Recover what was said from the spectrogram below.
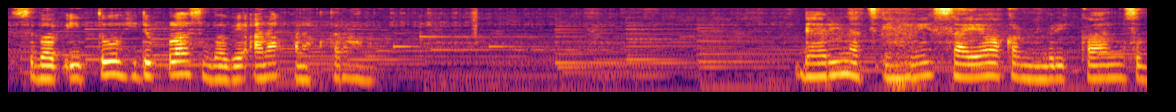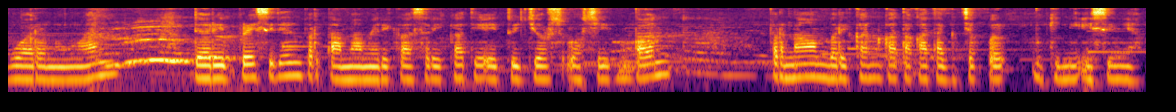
Sebab itu hiduplah sebagai anak-anak terang. Dari nats ini saya akan memberikan sebuah renungan dari Presiden pertama Amerika Serikat yaitu George Washington pernah memberikan kata-kata bijak begini isinya.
